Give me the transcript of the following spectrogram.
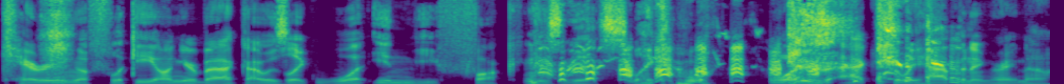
carrying a flicky on your back, I was like, "What in the fuck is this? like, what, what is actually happening right now?"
